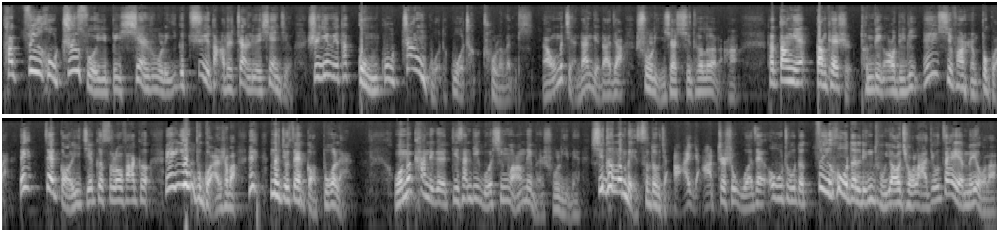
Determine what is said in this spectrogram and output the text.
他最后之所以被陷入了一个巨大的战略陷阱，是因为他巩固战果的过程出了问题啊。我们简单给大家梳理一下希特勒的啊。他当年刚开始吞并奥地利，哎，西方人不管，哎，再搞一捷克斯洛伐克，哎，又不管是吧？哎，那就再搞波兰。我们看那个《第三帝国兴亡》那本书里面，希特勒每次都讲，哎呀，这是我在欧洲的最后的领土要求了，就再也没有了。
